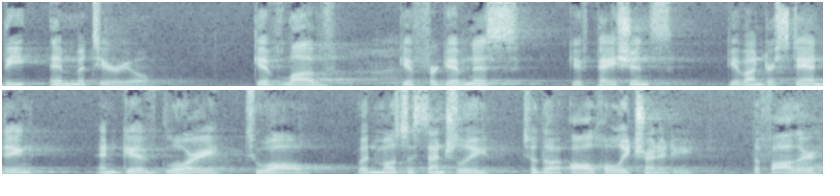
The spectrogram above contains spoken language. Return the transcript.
the immaterial. Give love, give forgiveness, give patience, give understanding, and give glory to all, but most essentially to the all holy Trinity, the Father,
